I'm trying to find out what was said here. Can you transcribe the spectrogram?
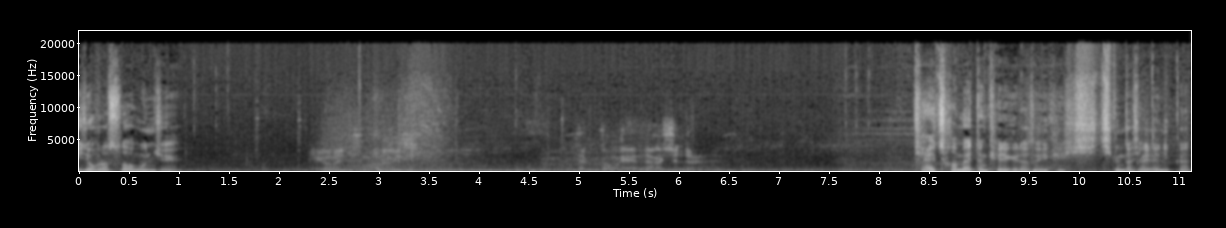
잊어버렸어 뭔지. 제일 처음에 했던 캐릭이라서 이게 씨, 지금 다시 하려니까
